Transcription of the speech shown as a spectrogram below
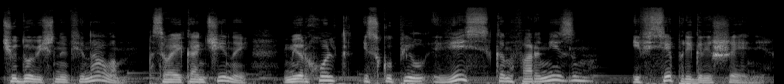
чудовищным финалом, своей кончиной, Мерхольд искупил весь конформизм и все прегрешения.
